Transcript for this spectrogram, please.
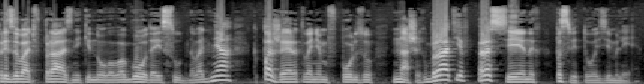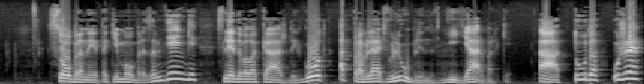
призывать в праздники Нового года и Судного дня к пожертвованиям в пользу наших братьев, рассеянных по Святой Земле. Собранные таким образом деньги следовало каждый год отправлять в Люблин в дни ярмарки, а оттуда уже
